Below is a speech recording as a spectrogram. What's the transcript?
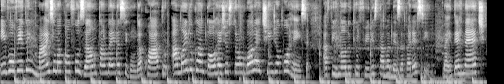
Envolvido em mais uma confusão, também na segunda quatro, a mãe do cantor registrou um boletim de ocorrência, afirmando que o filho estava desaparecido. Na internet,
